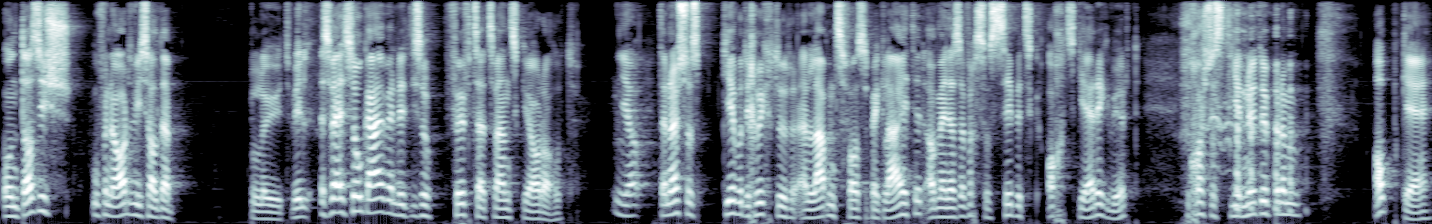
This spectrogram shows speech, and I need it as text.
Und das ist auf eine Art und Weise halt auch blöd. Weil es wäre so geil, wenn die so 15, 20 Jahre alt. Ja. Dann hast du das, die, die dich wirklich durch eine Lebensphase begleitet, aber wenn das einfach so 70, 80-jährig wird, du kannst das dir nicht jemandem abgeben.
